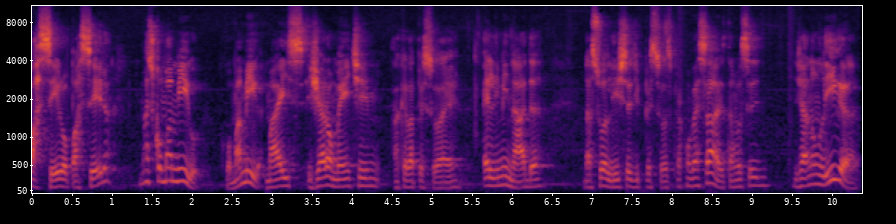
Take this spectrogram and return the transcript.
parceiro ou parceira, mas como amigo, como amiga. Mas geralmente aquela pessoa é eliminada da sua lista de pessoas para conversar. Então você já não liga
